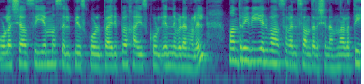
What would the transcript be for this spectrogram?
Ulasa C. M. S. L. P. School Parippu high school എന്നിവിടങ്ങളിൽ മന്ത്രി വി. എൻ. വാസവൻ സന്ദർശനം നടത്തി.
